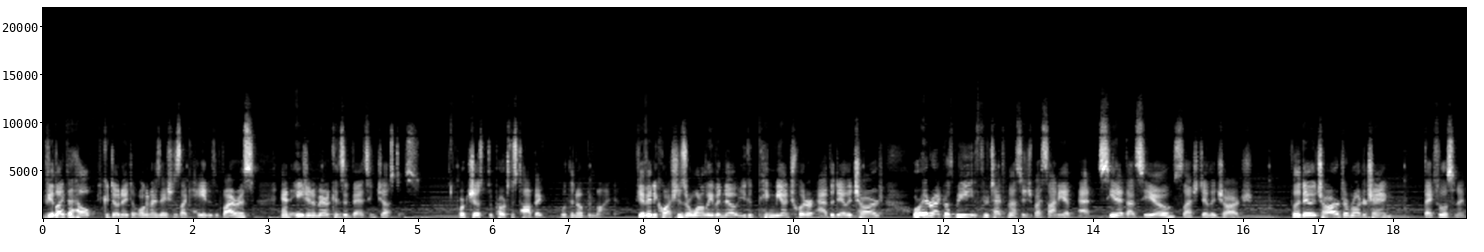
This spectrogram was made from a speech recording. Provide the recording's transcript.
If you'd like to help, you could donate to organizations like Hate is a Virus and Asian Americans Advancing Justice, or just approach this topic with an open mind. If you have any questions or want to leave a note, you can ping me on Twitter at The Daily Charge or interact with me through text message by signing up at cnet.co slash daily charge. For the Daily Charge, I'm Roger Cheng. Thanks for listening.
